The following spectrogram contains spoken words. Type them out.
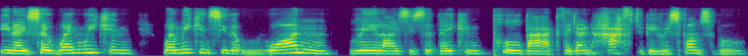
you know so when we can when we can see that one realizes that they can pull back they don't have to be responsible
